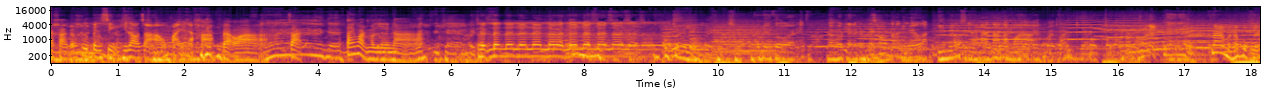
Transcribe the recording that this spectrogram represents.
นะคะก็คือเป็นสิ่งที่เราจะเอาไปนะคะ แบบว่าจากไต้หวันหมดเลยนะเลิศเลิศเลิศเลิศเลิศเลิศเลิศเลิศเลิศเลิศ เลิศเลิศชอบนะอันนี้น่ารักอะน่ารักมากหน้าเหมือนหน้าปกเลย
